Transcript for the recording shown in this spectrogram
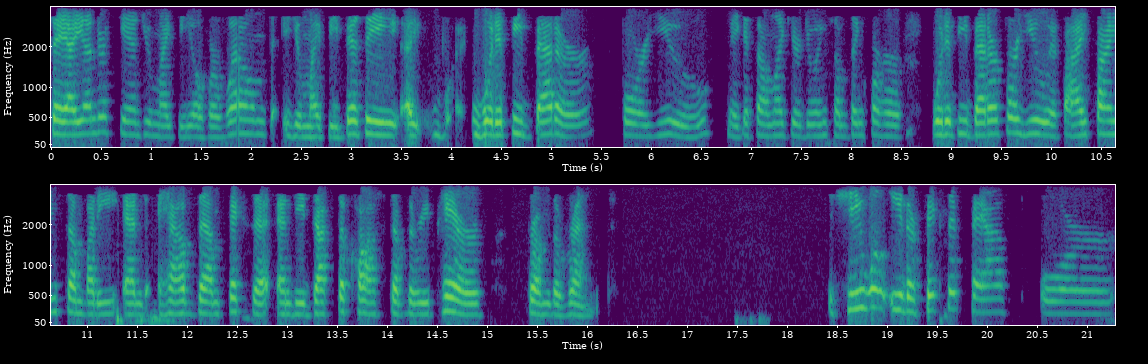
Say, I understand you might be overwhelmed, you might be busy. Would it be better for you, make it sound like you're doing something for her. Would it be better for you if I find somebody and have them fix it and deduct the cost of the repairs from the rent? She will either fix it fast or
